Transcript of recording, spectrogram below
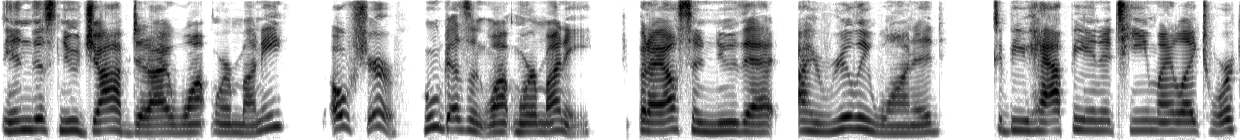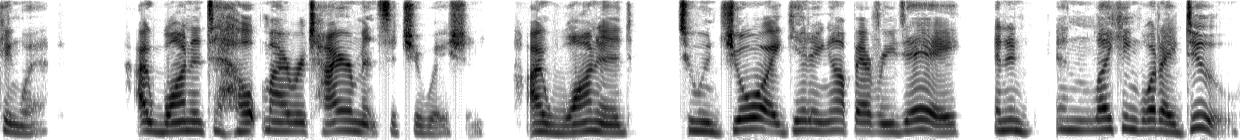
In this new job, did I want more money? Oh, sure. Who doesn't want more money? But I also knew that I really wanted to be happy in a team I liked working with. I wanted to help my retirement situation. I wanted to enjoy getting up every day and, and liking what I do.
